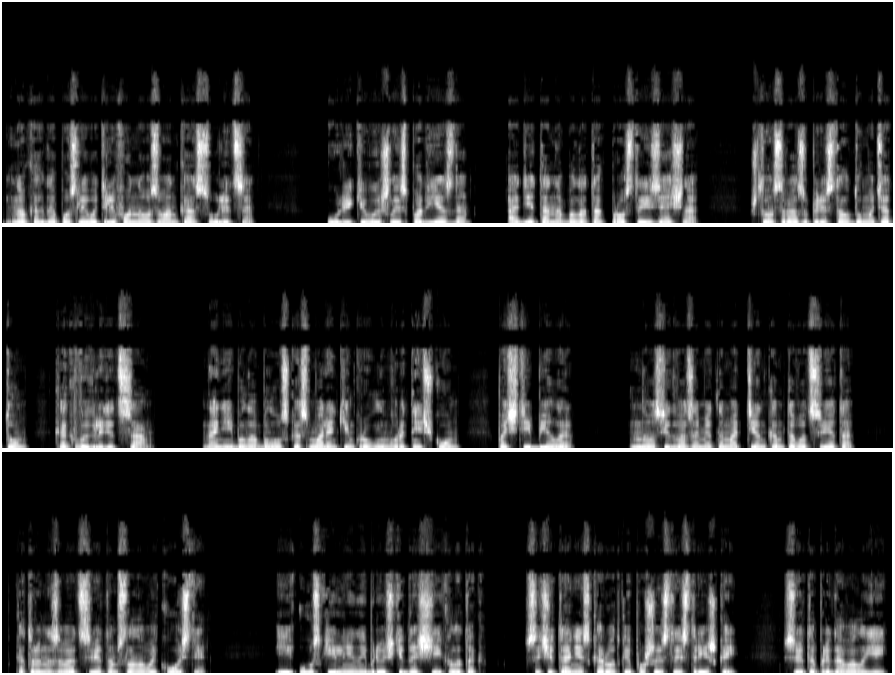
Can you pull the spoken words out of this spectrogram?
Но когда после его телефонного звонка с улицы Ульрике вышла из подъезда, одета она была так просто и изящно, что он сразу перестал думать о том, как выглядит сам. На ней была блузка с маленьким круглым воротничком, почти белая, но с едва заметным оттенком того цвета, который называют цветом слоновой кости, и узкие льняные брючки до щиколоток. В сочетании с короткой пушистой стрижкой все это придавало ей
